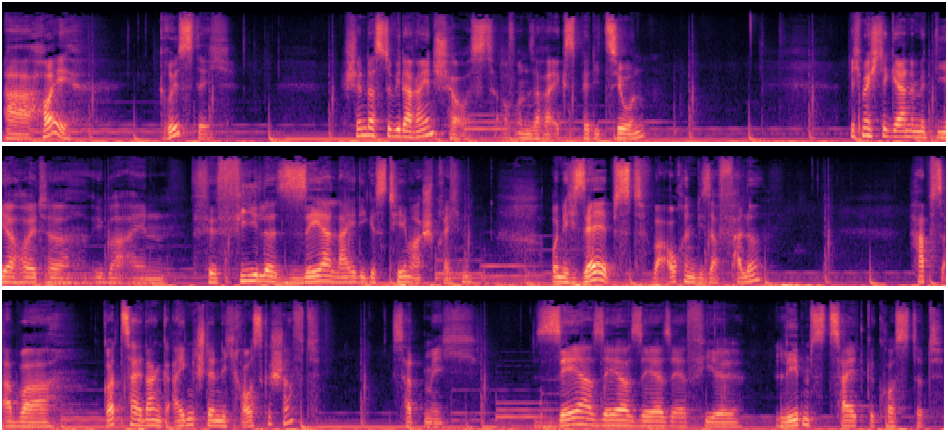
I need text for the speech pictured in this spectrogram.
Ahoi, grüß dich. Schön, dass du wieder reinschaust auf unserer Expedition. Ich möchte gerne mit dir heute über ein für viele sehr leidiges Thema sprechen. Und ich selbst war auch in dieser Falle, hab's aber Gott sei Dank eigenständig rausgeschafft. Es hat mich sehr, sehr, sehr, sehr viel Lebenszeit gekostet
